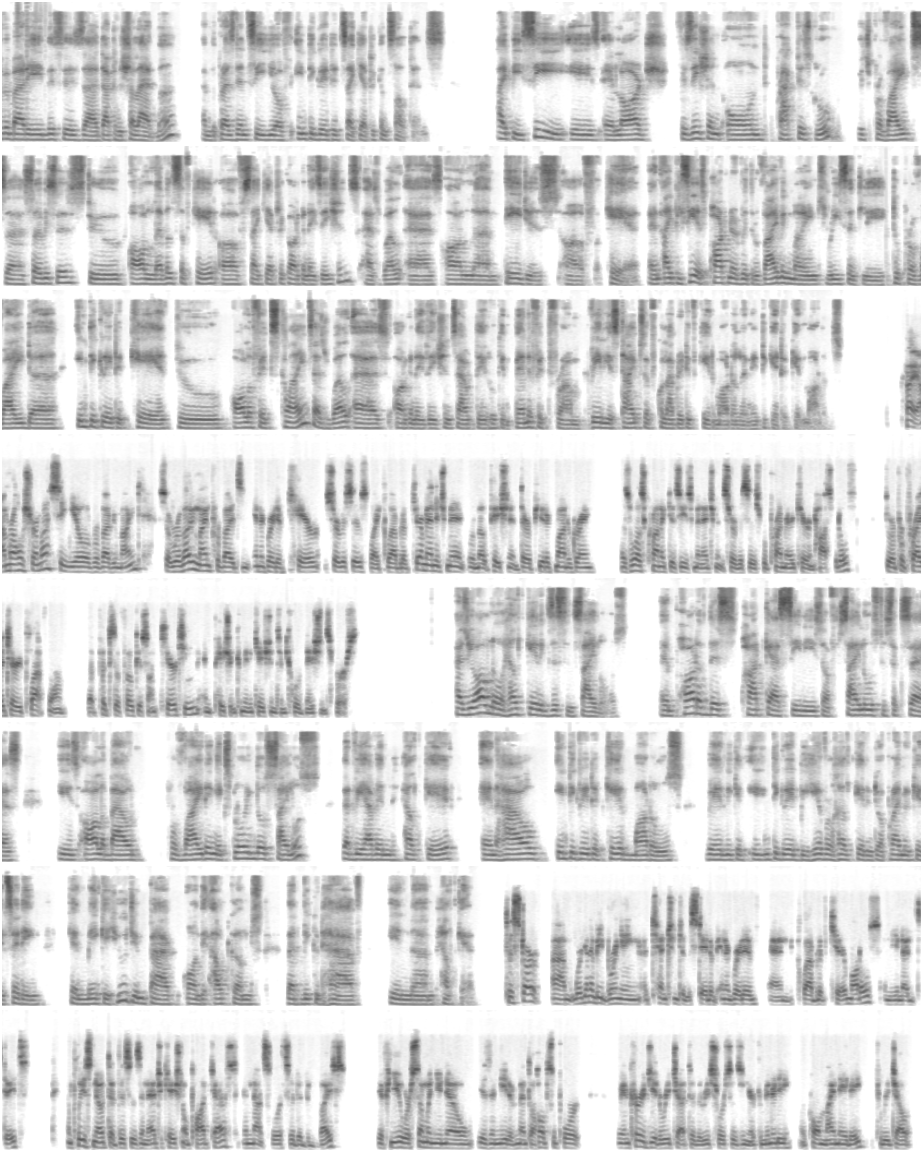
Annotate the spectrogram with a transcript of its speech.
everybody. This is uh, Dr. Vishal Adma. I'm the president CEO of Integrated Psychiatric Consultants. IPC is a large physician owned practice group which provides uh, services to all levels of care of psychiatric organizations as well as all um, ages of care. And IPC has partnered with Reviving Minds recently to provide uh, integrated care to all of its clients as well as organizations out there who can benefit from various types of collaborative care model and integrated care models. Hi, I'm Rahul Sharma, CEO of Reviving Mind. So, Reviving Mind provides an integrative care services like collaborative care management, remote patient and therapeutic monitoring, as well as chronic disease management services for primary care and hospitals through a proprietary platform that puts the focus on care team and patient communications and coordinations first. As you all know, healthcare exists in silos. And part of this podcast series of Silos to Success is all about providing, exploring those silos that we have in healthcare and how integrated care models, where we can integrate behavioral healthcare into a primary care setting, can make a huge impact on the outcomes that we could have in um, healthcare. To start, um, we're going to be bringing attention to the state of integrative and collaborative care models in the United States. And please note that this is an educational podcast and not solicited advice. If you or someone you know is in need of mental health support, we encourage you to reach out to the resources in your community or call 988 to reach out,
